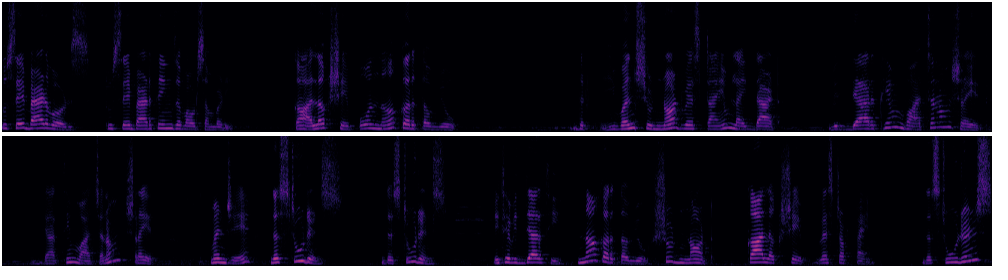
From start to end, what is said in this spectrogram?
to say bad words to say bad things about somebody कालक्षेपो न कर्तव्यो. The even should not waste time like that विद्यार्थी वाचनम श्रयेत. विद्यार्थी वाचनम श्रयेत. म्हणजे द स्टुडंट्स द स्टुडंट्स इथे विद्यार्थी न कर्तव्यो शुड नॉट कालक्षेप waste of time the students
